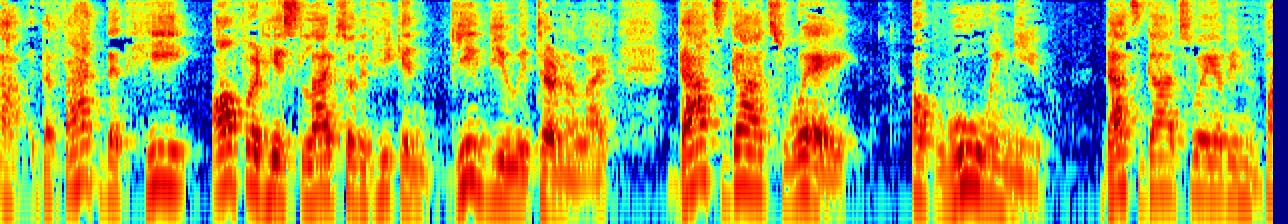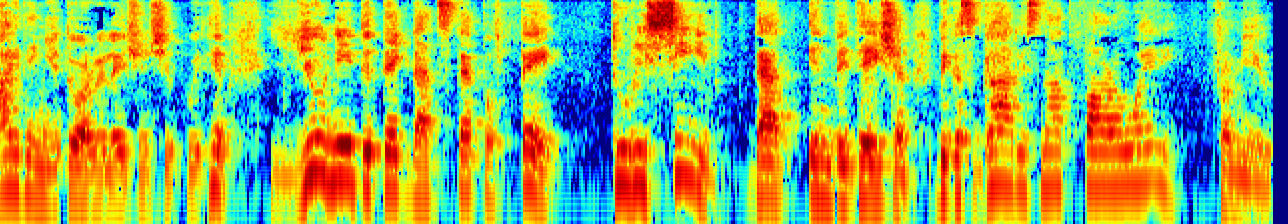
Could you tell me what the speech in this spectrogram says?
uh, the fact that he offered his life so that he can give you eternal life, that's God's way of wooing you. That's God's way of inviting you to a relationship with him. You need to take that step of faith to receive that invitation because God is not far away from you.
